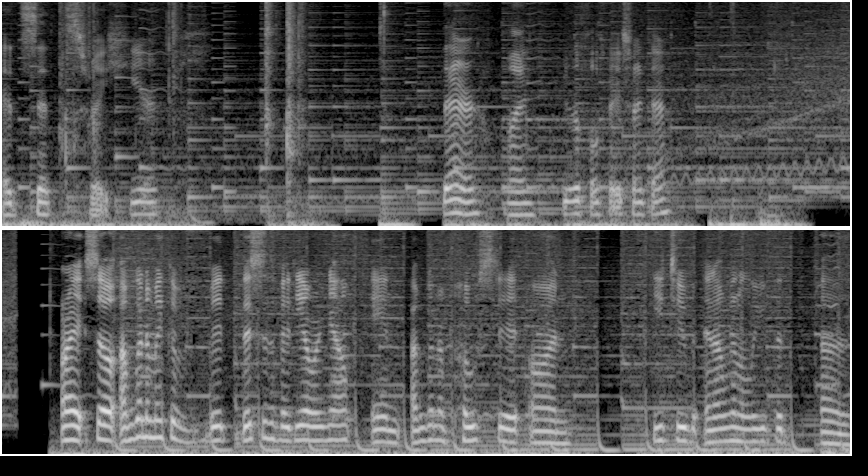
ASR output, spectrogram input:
headsets right here. There, my beautiful face right there. Alright, so I'm gonna make a vid- this is the video right now, and I'm gonna post it on YouTube, and I'm gonna leave the uh,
